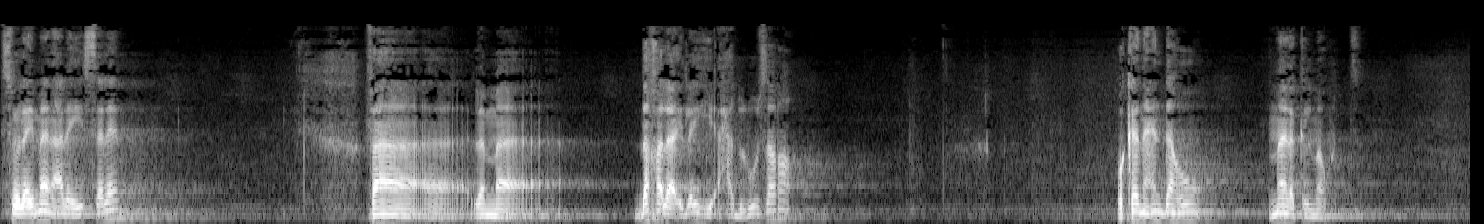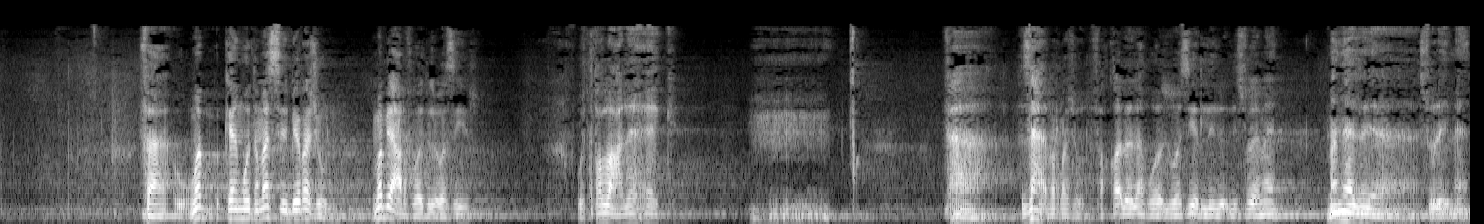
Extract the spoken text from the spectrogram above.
سليمان عليه السلام. فلما دخل إليه أحد الوزراء وكان عنده ملك الموت. فكان متمثل برجل ما بيعرف هذا الوزير. ويطلع عليه هيك. فذهب الرجل فقال له الوزير لسليمان من هذا يا سليمان؟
